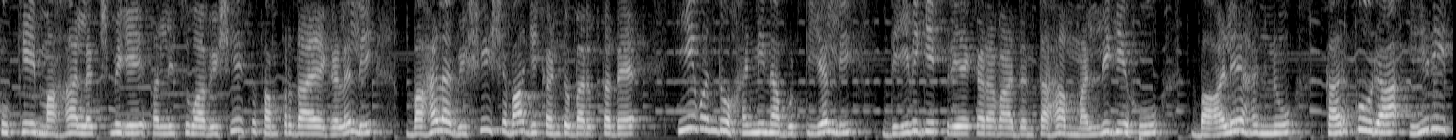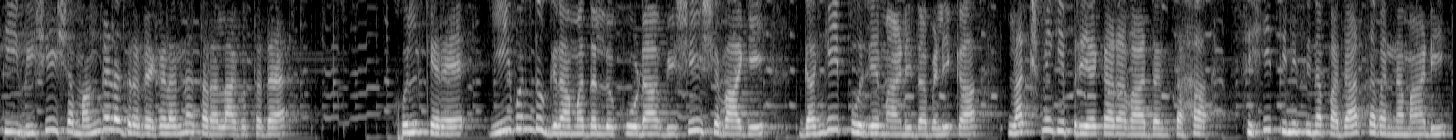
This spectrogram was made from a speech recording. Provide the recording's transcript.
ಕುಕ್ಕೆ ಮಹಾಲಕ್ಷ್ಮಿಗೆ ಸಲ್ಲಿಸುವ ವಿಶೇಷ ಸಂಪ್ರದಾಯಗಳಲ್ಲಿ ಬಹಳ ವಿಶೇಷವಾಗಿ ಕಂಡುಬರುತ್ತದೆ. ಈ ಒಂದು ಹಣ್ಣಿನ ಬುಟ್ಟಿಯಲ್ಲಿ ದೇವಿಗೆ ಪ್ರಿಯಕರವಾದಂತಹ ಮಲ್ಲಿಗೆ ಹೂ, ಬಾಳೆಹಣ್ಣು, ಕರ್ಪೂರ ಈ ರೀತಿ ವಿಶೇಷ ಮಂಗಳ ದ್ರವ್ಯಗಳನ್ನು ತರಲಾಗುತ್ತದೆ. ಹುಲ್ಕೆರೆ ಈ ಒಂದು ಗ್ರಾಮದಲ್ಲೂ ಕೂಡ ವಿಶೇಷವಾಗಿ ಗಂಗೆ ಪೂಜೆ ಮಾಡಿದ ಬಳಿಕ ಲಕ್ಷ್ಮಿಗೆ ಪ್ರಿಯಕರವಾದಂತಹ ಸಿಹಿ ತಿನಿಸಿನ ಪದಾರ್ಥವನ್ನು ಮಾಡಿ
